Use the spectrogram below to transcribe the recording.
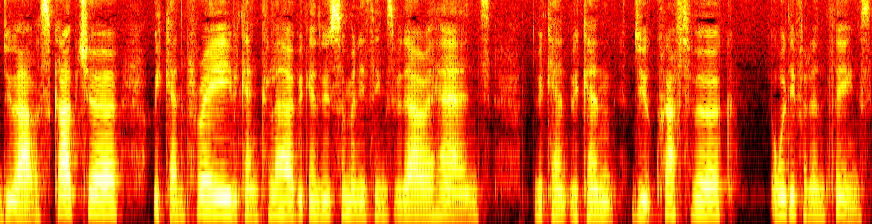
do our sculpture we can pray we can clap we can do so many things with our hands. We can we can do craft work all different things.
